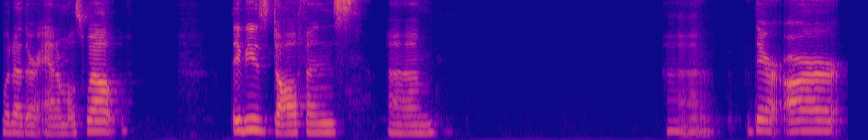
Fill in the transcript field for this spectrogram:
what other animals? Well, they've used dolphins. Um, uh, there are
